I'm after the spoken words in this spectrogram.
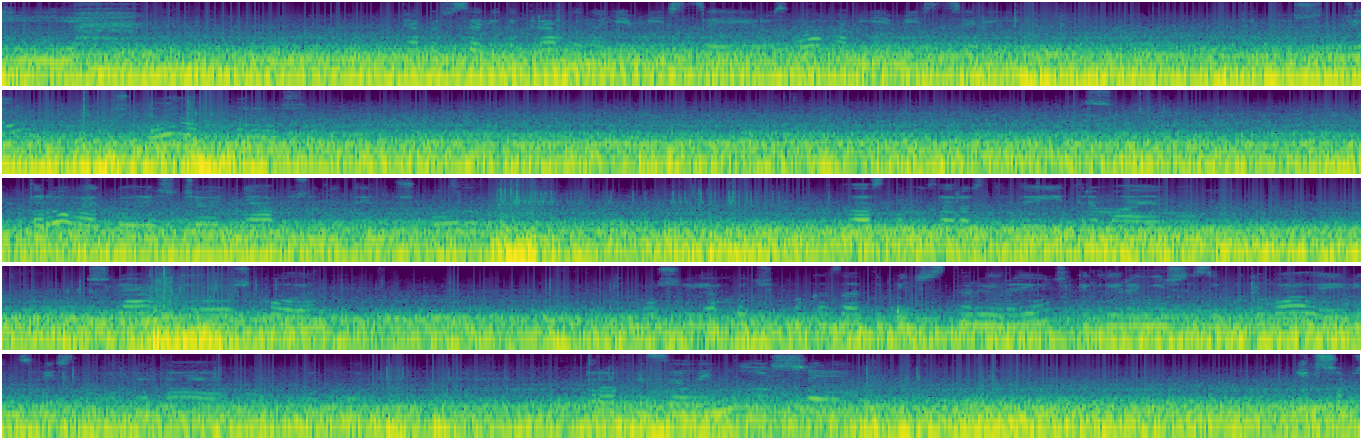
І якось все відокремлено. Є місце і розвагам, є місце і, і життю, школа хороша. Так що Дорога, якою щодня вожу дитину в школу. Власне, ми зараз туди і тримаємо шлях до школи. Тому що я хочу показати більш старий райончик, який раніше забудували, і він, звісно, виглядає ну, якби трохи зеленіше. Більше б.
